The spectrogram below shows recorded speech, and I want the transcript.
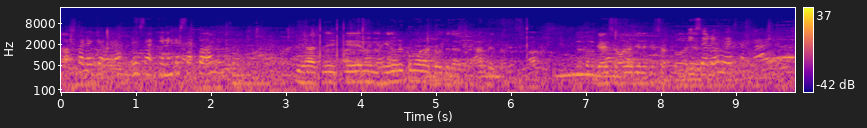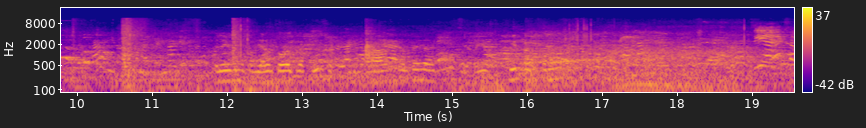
Para que ahora esa- tienen que estar todas listas. Fíjate que me imagino que como a las 2 de la tarde, ¿no? Ya a esa hora tiene que estar todo Y solo es de esta Yo digo que me cambiaron todo el transcurso. Ah, hacia arriba. Sí, pero ¿cómo? Sí, Alexa,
